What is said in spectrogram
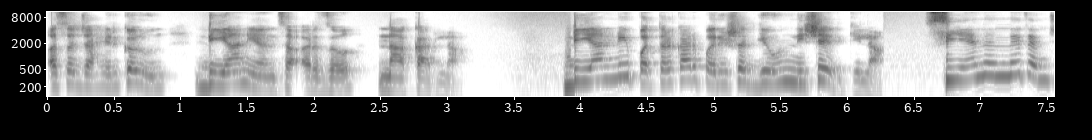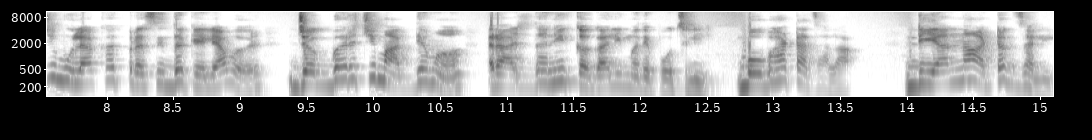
असं जाहीर करून डियान यांचा अर्ज नाकारला. डियाननी पत्रकार परिषद घेऊन निषेध केला. सीएनएनने त्यांची मुलाखत प्रसिद्ध केल्यावर जगभरची माध्यमं राजधानी कगालीमध्ये पोचली. बोभाटा झाला. डियानना अटक झाली.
